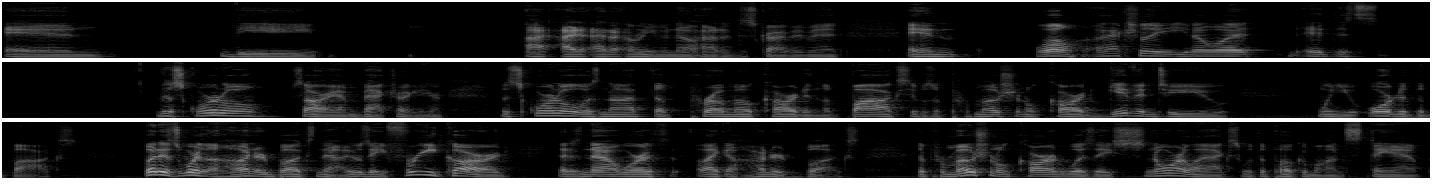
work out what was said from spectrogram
and the I, I I don't even know how to describe it, man. And well, actually, you know what? It, it's the Squirtle. Sorry, I'm backtracking here. The Squirtle was not the promo card in the box. It was a promotional card given to you when you ordered the box, but it's worth a hundred bucks now. It was a free card that is now worth like a hundred bucks. The promotional card was a Snorlax with a Pokemon stamp,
